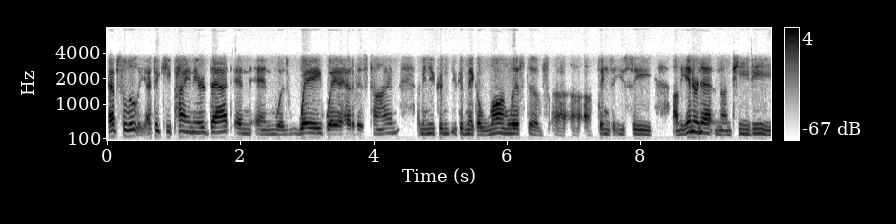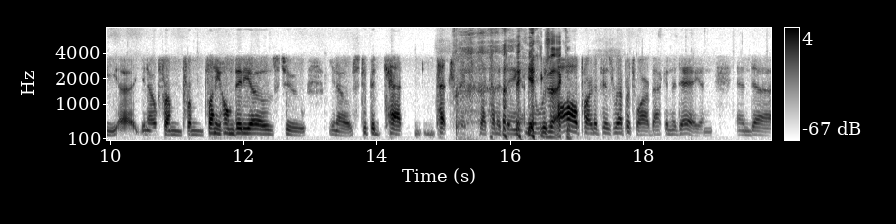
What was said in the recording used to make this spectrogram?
Absolutely. I think he pioneered that and and was way way ahead of his time. I mean, you can you could make a long list of uh, of things that you see on the internet and on TV. Uh, you know, from from funny home videos to you know stupid cat pet tricks, that kind of thing. I mean, it was all part of his repertoire back in the day, and and uh,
